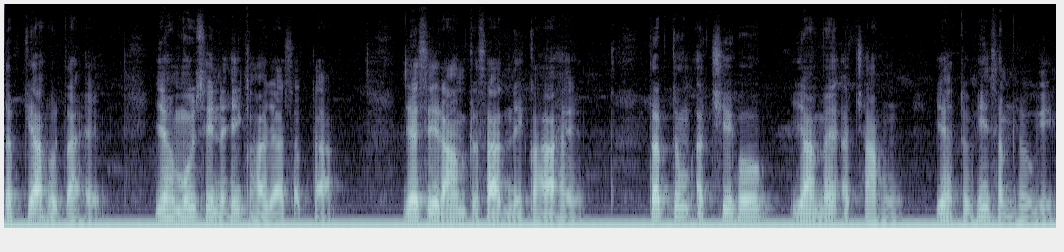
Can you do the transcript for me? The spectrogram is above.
तब क्या होता है? यह मुँह से नहीं कहा जा सकता। जैसे राम प्रसाद ने कहा है, तब तुम अच्छी हो या मैं अच्छा हूँ, यह तुम ही समझोगे।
